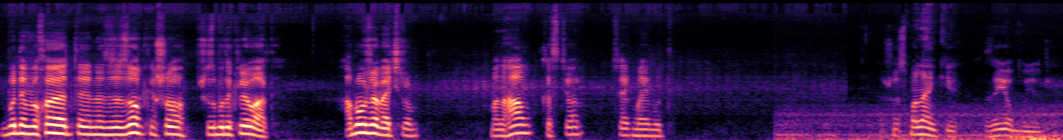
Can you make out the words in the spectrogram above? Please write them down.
Будемо виходити на зв'язок, якщо щось буде клювати. Або вже вечором. Мангал, костер, все як має бути. Щось маленьке зайобує вже.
